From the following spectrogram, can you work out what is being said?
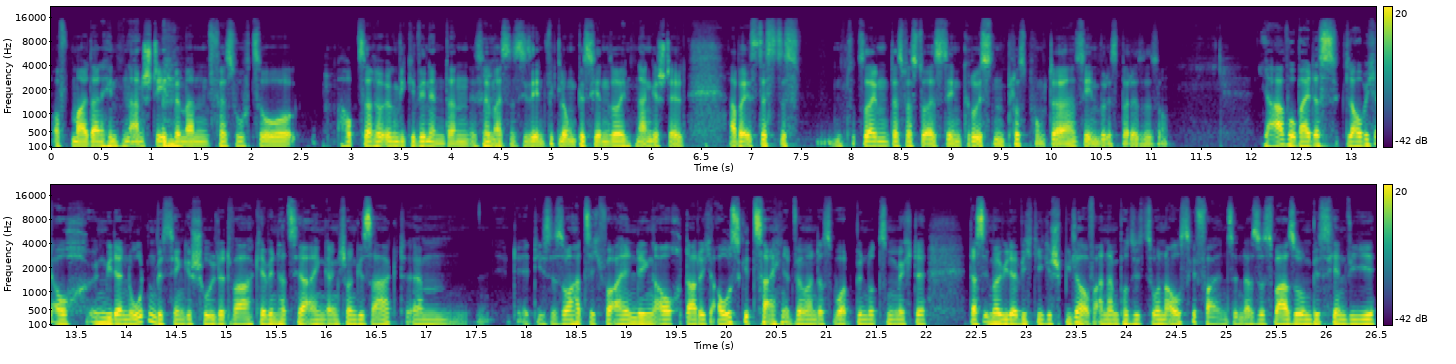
oft mal dann hinten ansteht, wenn man versucht, so Hauptsache irgendwie gewinnen, dann ist ja mhm. meistens diese Entwicklung ein bisschen so hinten angestellt. Aber ist das das sozusagen das, was du als den größten Pluspunkt da sehen würdest bei der Saison? Ja, wobei das, glaube ich, auch irgendwie der Not ein bisschen geschuldet war. Kevin hat es ja eingangs schon gesagt. Ähm, die Saison hat sich vor allen Dingen auch dadurch ausgezeichnet, wenn man das Wort benutzen möchte, dass immer wieder wichtige Spieler auf anderen Positionen ausgefallen sind. Also es war so ein bisschen wie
